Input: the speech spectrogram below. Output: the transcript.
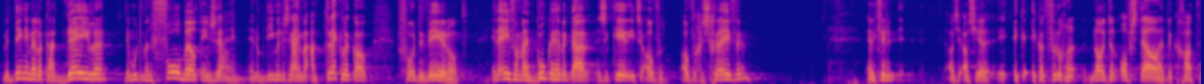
we dingen met elkaar delen. Daar moeten we een voorbeeld in zijn. En op die manier zijn we aantrekkelijk ook voor de wereld. In een van mijn boeken heb ik daar eens een keer iets over, over geschreven. En ik vind het als je, als je, ik, ik had vroeger nooit een opstel heb ik gehad,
